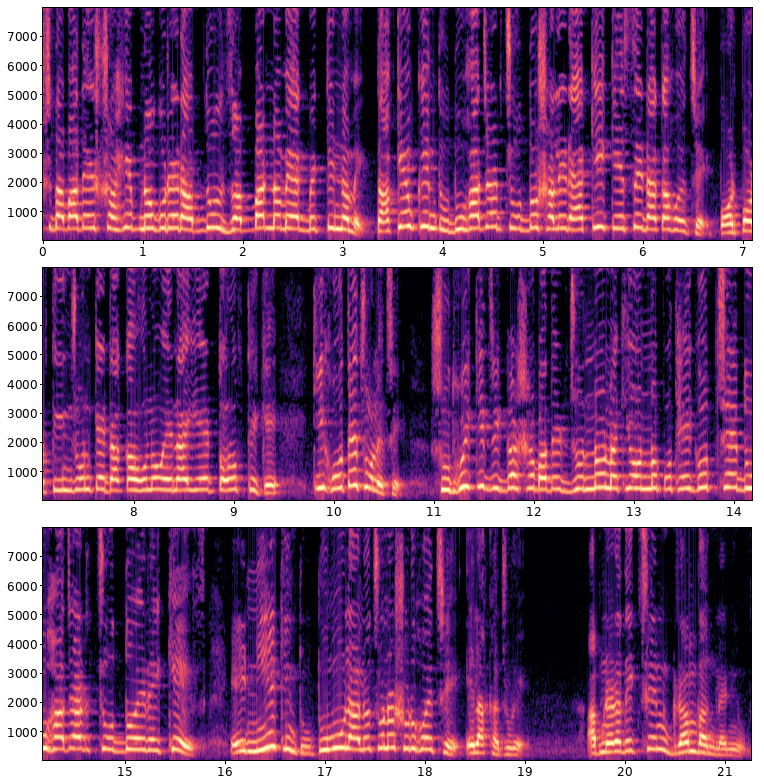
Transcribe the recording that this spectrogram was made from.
মুর্শিদাবাদের সাহেবনগরের আব্দুল জব্বার নামে এক ব্যক্তির নামে। তাকেও কিন্তু দু সালের একই কেসে ডাকা হয়েছে। পরপর তিনজনকে ডাকা হলো এনআইএ এর তরফ থেকে। কি হতে চলেছে? শুধুই কি জিজ্ঞাসাবাদের জন্য নাকি অন্য পথে এগোচ্ছে দু হাজার চোদ্দ এর এই কেস? এই নিয়ে কিন্তু তুমুল আলোচনা শুরু হয়েছে এলাকা জুড়ে। আপনারা দেখছেন গ্রাম বাংলা নিউজ।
